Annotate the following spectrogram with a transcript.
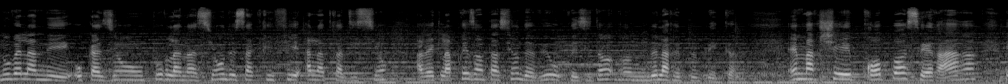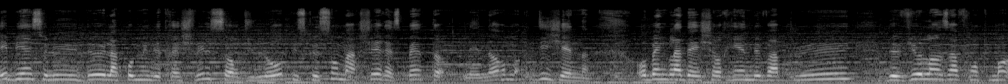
Nouvelle année, occasion pour la nation de sacrifier à la tradition avec la présentation des vœux au président de la République. Un marché propre, c'est rare. Eh bien, celui de la commune de Trècheville sort du lot puisque son marché respecte les normes d'hygiène. Au Bangladesh, rien ne va plus. De violents affrontements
